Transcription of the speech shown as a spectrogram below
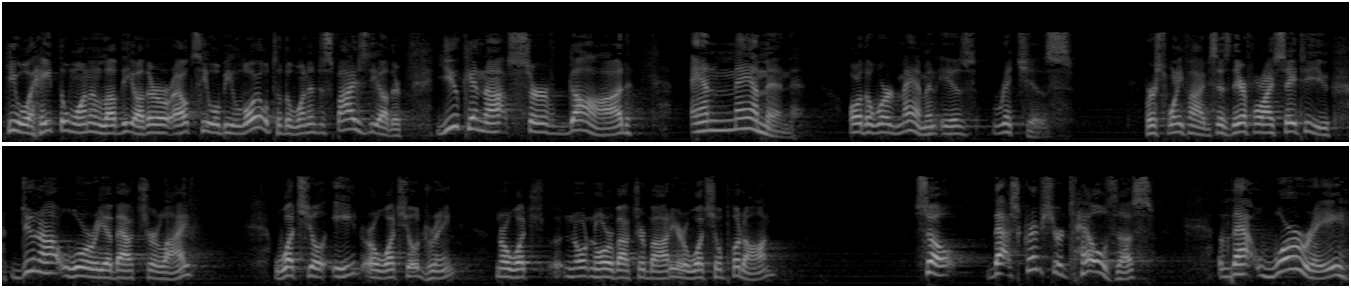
he will hate the one and love the other, or else he will be loyal to the one and despise the other. You cannot serve God and mammon, or the word mammon is riches. Verse 25, he says, Therefore I say to you, do not worry about your life, what you'll eat or what you'll drink, nor, what, nor, nor about your body or what you'll put on. So, that scripture tells us that worry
